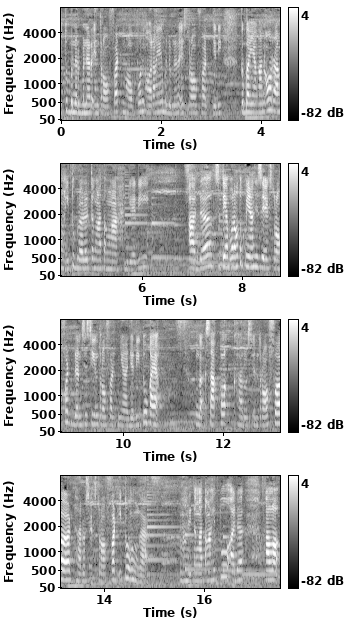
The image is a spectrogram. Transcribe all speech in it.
itu benar-benar introvert maupun orang yang benar-benar extrovert. Jadi kebanyakan orang itu berada di tengah-tengah. Jadi ada setiap orang tuh punya sisi ekstrovert dan sisi introvertnya. Jadi itu kayak nggak saklek harus introvert harus ekstrovert itu enggak nah di tengah-tengah itu ada kalau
